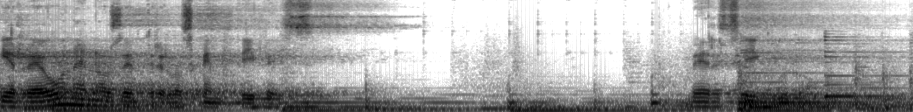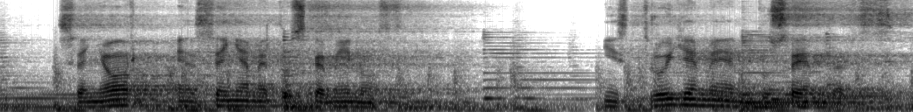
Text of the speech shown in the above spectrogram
y reúnenos entre los gentiles. Versículo. Señor, enséñame tus caminos, instruyeme en tus sendas.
